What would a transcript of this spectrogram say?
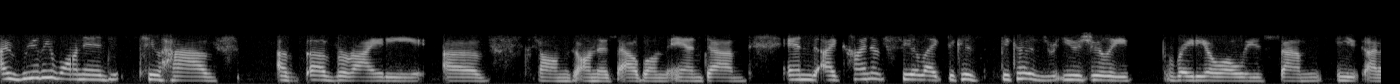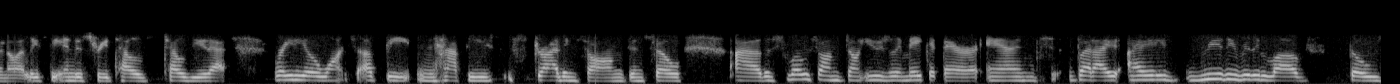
I really wanted to have a, a variety of songs on this album and um and I kind of feel like because because usually radio always um you, I don't know at least the industry tells tells you that radio wants upbeat and happy driving songs. And so uh the slow songs don't usually make it there. And but I I really really love those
